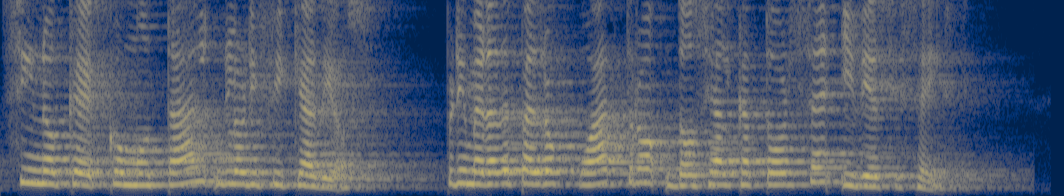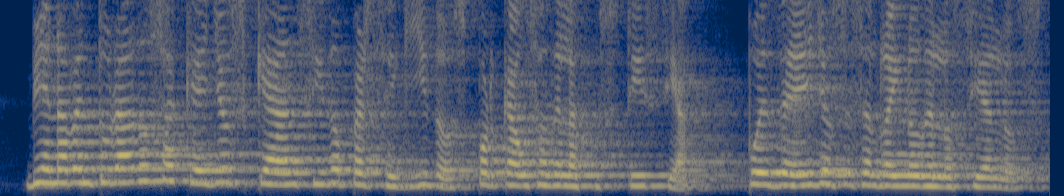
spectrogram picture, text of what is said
sino que como tal glorifique a Dios. Primera de Pedro 4, 12 al 14 y 16. Bienaventurados aquellos que han sido perseguidos por causa de la justicia, pues de ellos es el reino de los cielos.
